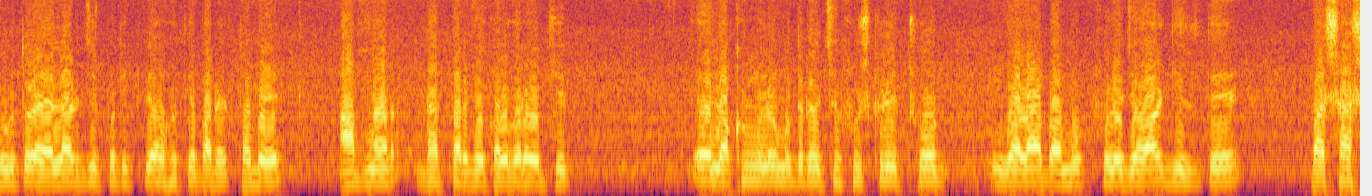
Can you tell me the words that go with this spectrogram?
গুরুতর অ্যালার্জির প্রতিক্রিয়া হতে পারে, তবে আপনার ডাক্তারকে কল করা উচিত। এই লক্ষণগুলোর মধ্যে রয়েছে ফুসকুড়ি, ঠোঁট, গলা বা মুখ ফুলে যাওয়া, গিলতে বা শ্বাস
